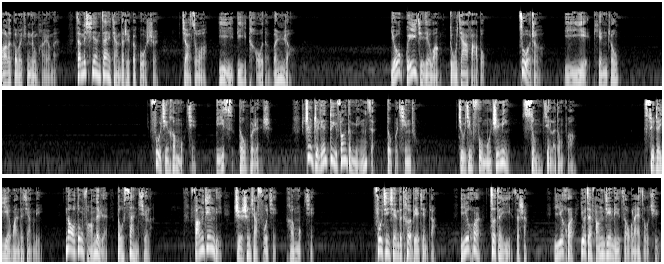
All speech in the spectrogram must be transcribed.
好了，各位听众朋友们，咱们现在讲的这个故事叫做《一低头的温柔》，由鬼姐姐网独家发布，作者一叶扁舟。父亲和母亲彼此都不认识，甚至连对方的名字都不清楚，就经父母之命送进了洞房。随着夜晚的降临，闹洞房的人都散去了。房间里只剩下父亲和母亲。父亲显得特别紧张，一会儿坐在椅子上，一会儿又在房间里走来走去，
